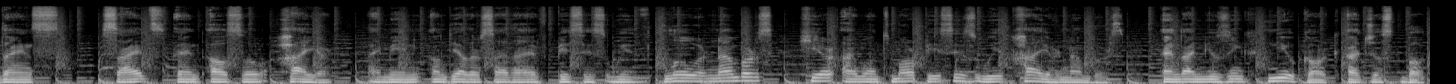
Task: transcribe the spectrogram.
dense sides and also higher. I mean on the other side I have pieces with lower numbers, here I want more pieces with higher numbers. And I'm using new cork I just bought.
